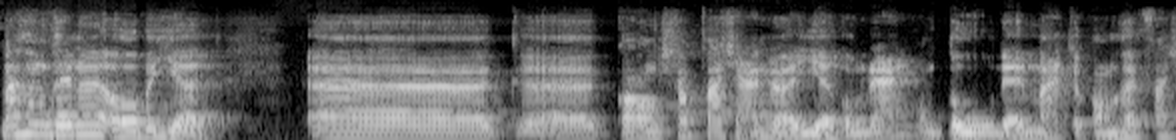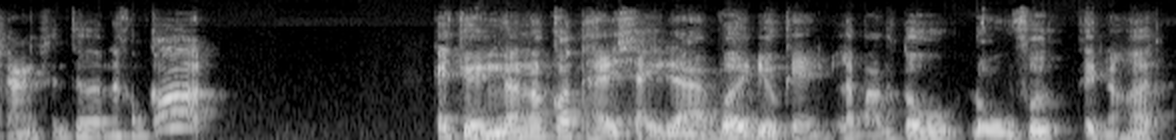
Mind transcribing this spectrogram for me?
Bạn không thể nói ô bây giờ uh, con sắp phá sản rồi giờ con ráng con tu để mà cho con hết phá sản. Xin thưa nó không có. Cái chuyện đó nó có thể xảy ra với điều kiện là bạn tu đủ phước thì nó hết.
